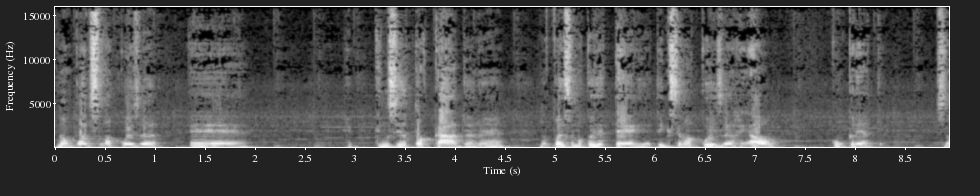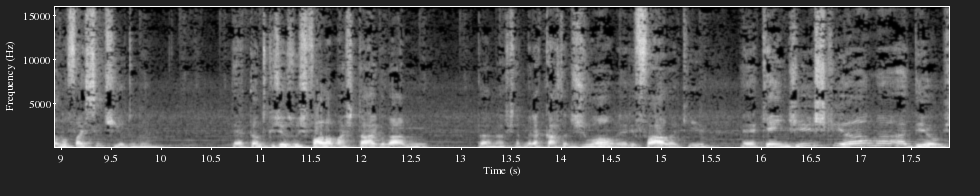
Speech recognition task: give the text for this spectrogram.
Não pode ser uma coisa é, que não seja tocada, né? Não pode ser uma coisa etérea, tem que ser uma coisa real, concreta. Senão não faz sentido, né? É, tanto que Jesus fala mais tarde lá no, na primeira carta de João, né, ele fala que é, quem diz que ama a Deus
